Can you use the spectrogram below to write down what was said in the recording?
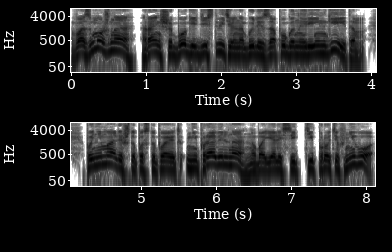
Возможно, раньше боги действительно были запуганы Рейнгейтом, понимали, что поступают неправильно, но боялись идти против него.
